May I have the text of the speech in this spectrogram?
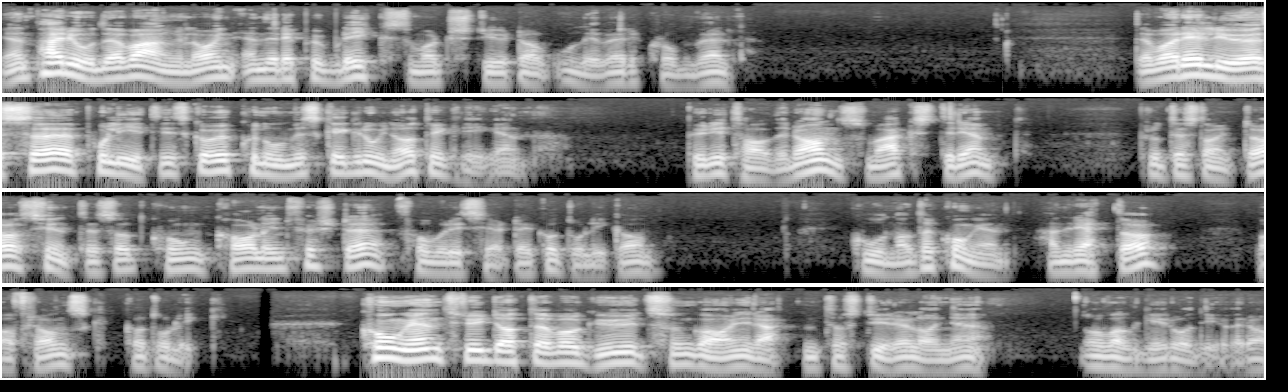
I en periode var England en republikk som ble styrt av Oliver Cromwell. Det var religiøse, politiske og økonomiske grunner til krigen. Puritanerne, som var ekstremt protestanter, syntes at kong Karl 1. favoriserte katolikkene. Kona til kongen, Henrietta, var fransk katolikk. Kongen trodde at det var Gud som ga han retten til å styre landet og velge rådgivere.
